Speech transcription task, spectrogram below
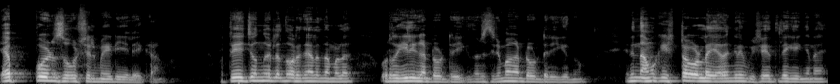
എപ്പോഴും സോഷ്യൽ മീഡിയയിലേക്കാണ് പ്രത്യേകിച്ചൊന്നുമില്ലെന്ന് പറഞ്ഞാൽ നമ്മൾ ഒരു റീൽ കണ്ടുകൊണ്ടിരിക്കുന്നു ഒരു സിനിമ കണ്ടുകൊണ്ടിരിക്കുന്നു. ഇനി നമുക്ക് ഇഷ്ടമുള്ള ഏതെങ്കിലും വിഷയത്തിലേക്ക് ഇങ്ങനെ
